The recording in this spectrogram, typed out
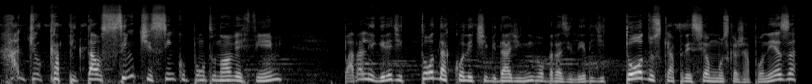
Rádio Capital 105.9 FM, para a alegria de toda a coletividade em nível brasileiro e de todos que apreciam a música japonesa.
